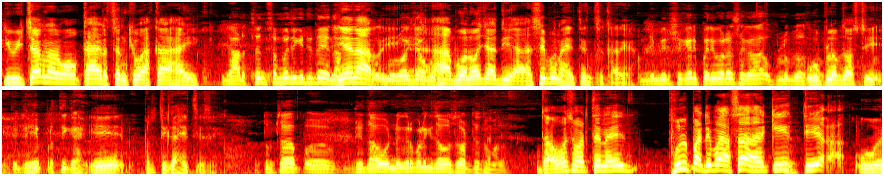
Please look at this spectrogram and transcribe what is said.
की विचारणार बाबा काय अडचण किंवा काय आहे? म्हणजे अडचण समजली की तिथे येणार. हा बोलवायच्या आधी असे पण आहे त्यांचं कार्य. म्हणजे मिरशिकारी परिवार सगळा उपलब्ध असतो. उपलब्ध असते. त्याचे हे प्रतीक आहे. हे प्रत्येक आहे त्याचे. तुमचा अं, ते जावं नगरपालिका जावं असं वाटतं तुम्हाला? जावंच वाटतं नाही. फुल पाठिंबा असा आहे की ते व-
